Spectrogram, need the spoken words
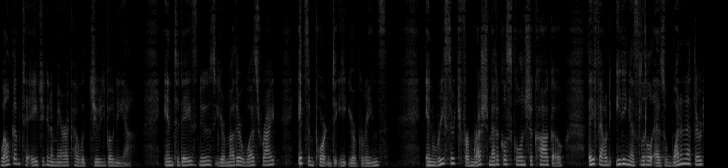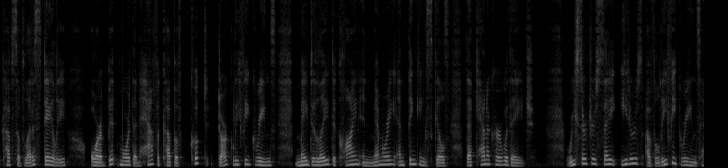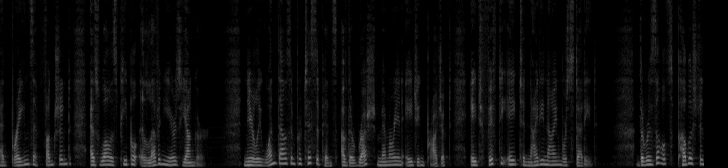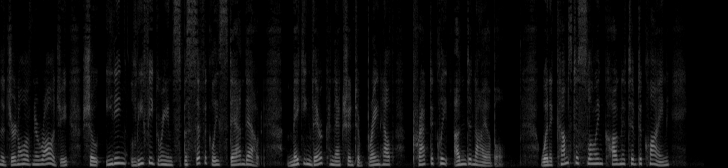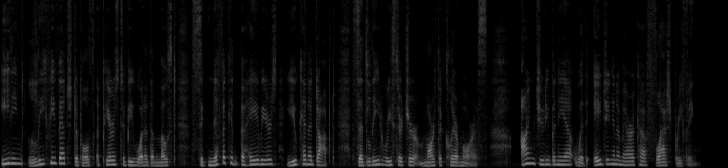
Welcome to Aging in America with Judy Bonilla. In today's news, your mother was right. It's important to eat your greens. In research from Rush Medical School in Chicago, they found eating as little as one and a third cups of lettuce daily or a bit more than half a cup of cooked dark leafy greens may delay decline in memory and thinking skills that can occur with age. Researchers say eaters of leafy greens had brains that functioned as well as people 11 years younger. Nearly 1,000 participants of the Rush Memory and Aging Project, aged 58 to 99, were studied. The results, published in the Journal of Neurology, show eating leafy greens specifically stand out, making their connection to brain health practically undeniable. When it comes to slowing cognitive decline, eating leafy vegetables appears to be one of the most significant behaviors you can adopt, said lead researcher Martha Clare Morris. I'm Judy Bonilla with Aging in America Flash Briefing.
